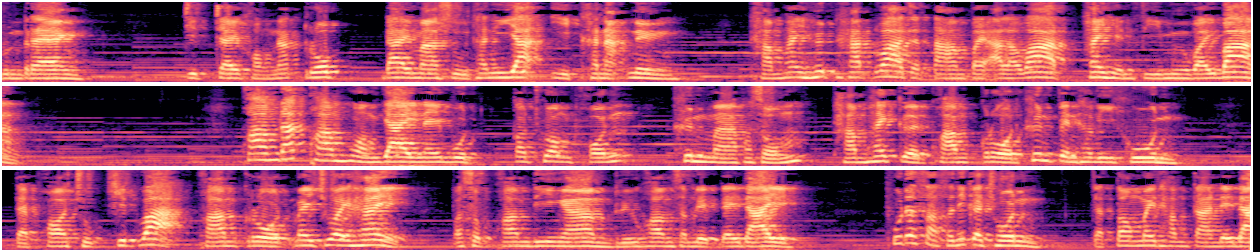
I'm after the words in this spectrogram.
รุนแรง จิตใจของนักรบ ได้มาสู่ธนิยะอีกขณะหนึ่งทำให้ฮึดฮัดว่าจะตามไปอารวาสให้เห็นฝีมือไว้บ้าง ความรักความห่วงใยในบุตรก็ท่วมท้นขึ้นมาผสมทำให้เกิดความโกรธขึ้นเป็นทวีคูณ แต่พอฉุกคิดว่าความโกรธไม่ช่วยให้ประสบความดีงามหรือความสำเร็จใด ๆ พุทธศาสนิกชนจะต้องไม่ทำการใด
